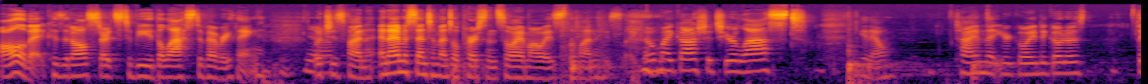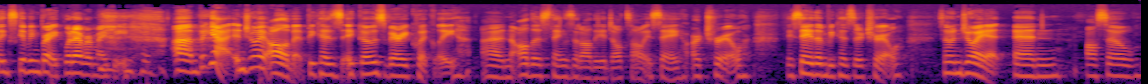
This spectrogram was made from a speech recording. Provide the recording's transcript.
all of it because it all starts to be the last of everything Yeah. which is fun and i'm a sentimental person so i'm always the one who's like oh my gosh it's your last you know time that you're going to go to Thanksgiving break, whatever it might be. um, but yeah, enjoy all of it because it goes very quickly. And all those things that all the adults always say are true. They say them because they're true. So enjoy it. And also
